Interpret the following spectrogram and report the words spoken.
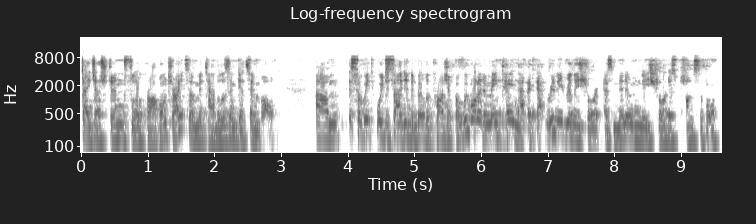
digestion flow problems, right? So metabolism gets involved. Um, so we, we decided to build a project, but we wanted to maintain that like that really, really short, as minimally short as possible.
